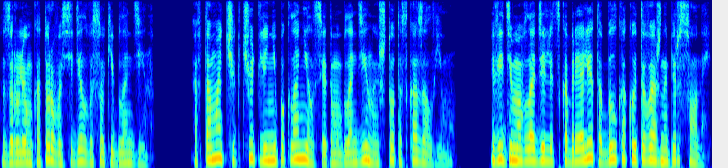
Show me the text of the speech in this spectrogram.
за рулем которого сидел высокий блондин. Автоматчик чуть ли не поклонился этому блондину и что-то сказал ему. Видимо, владелец кабриолета был какой-то важной персоной,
